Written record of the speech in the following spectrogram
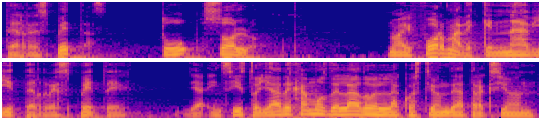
te respetas. Tú solo. No hay forma de que nadie te respete. Ya, insisto, ya dejamos de lado la cuestión de atracción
